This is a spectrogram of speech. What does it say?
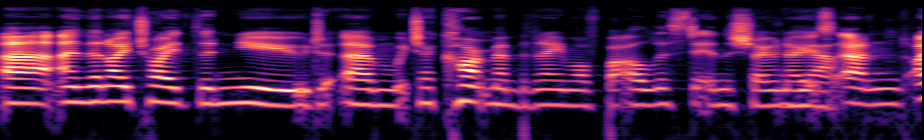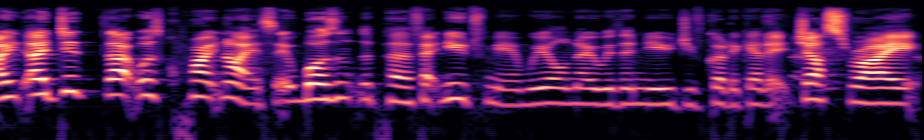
Uh, and then I tried the nude, um, which I can't remember the name of, but I'll list it in the show notes. Yeah. And I, I did that was quite nice. It wasn't the perfect nude for me, and we all know with a nude you've got to get it just right,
